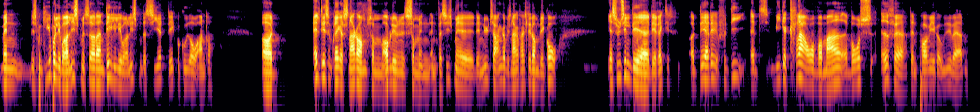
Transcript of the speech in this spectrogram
men hvis man kigger på liberalisme, så er der en del i liberalismen, der siger, at det ikke må gå ud over andre. Og alt det, som Gregor snakker om, som opleves som en, en fascisme, øh, det er en ny tanke, vi snakker faktisk lidt om det i går. Jeg synes egentlig, det er, det er rigtigt. Og det er det, fordi at vi ikke er klar over, hvor meget af vores adfærd, den påvirker ude i verden.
